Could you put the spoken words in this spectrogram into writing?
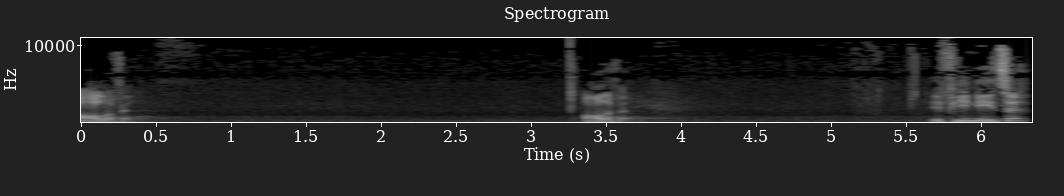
All of it. All of it. If he needs it,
